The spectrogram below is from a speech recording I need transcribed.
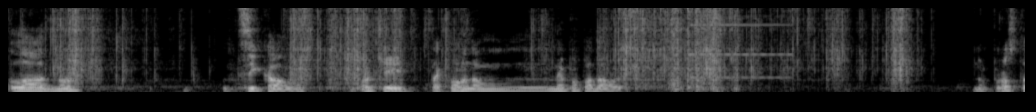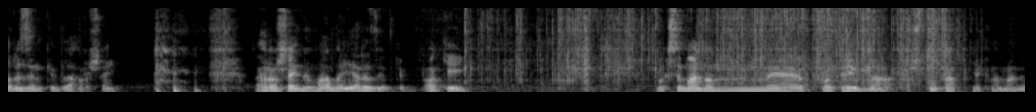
Ладно. Цікаво. Окей. Такого нам не попадалось. Ну, просто резинки для грошей. Грошей нема, але є резинки. Окей. Максимально не потрібна штука, як на мене.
